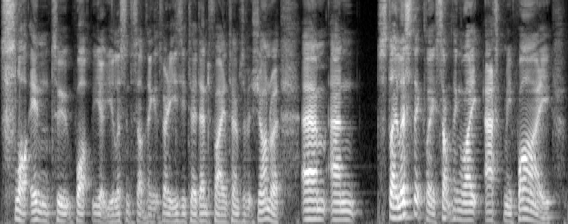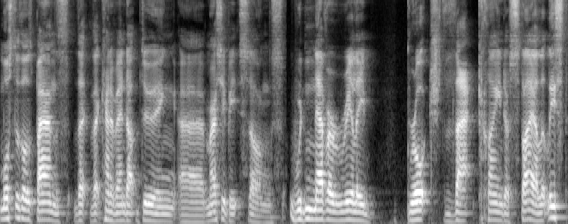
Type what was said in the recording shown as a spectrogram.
slot into what you, know, you listen to something. It's very easy to identify in terms of its genre. Um, and stylistically, something like Ask Me Why, most of those bands that, that kind of end up doing uh, Mersey Beat songs would never really broach that kind of style, at least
